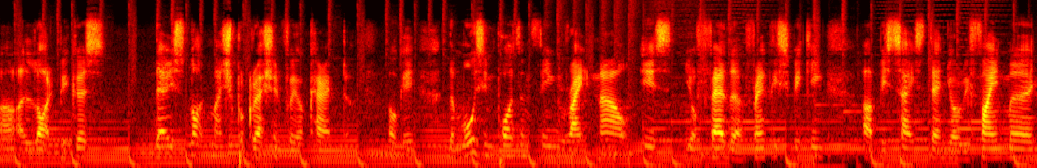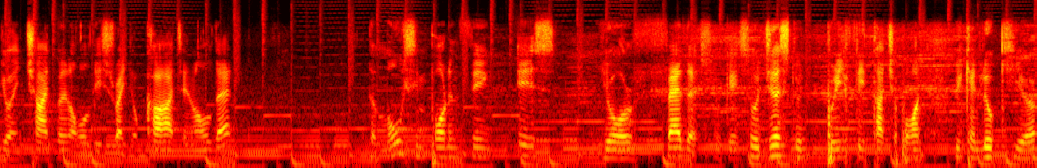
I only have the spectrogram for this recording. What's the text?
uh, a lot because there is not much progression for your character okay? The most important thing right now is your feather frankly speaking uh, besides then your refinement your enchantment all this right? Your cards and all that. The most important thing is your feathers okay? So just to briefly touch upon we can look here.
